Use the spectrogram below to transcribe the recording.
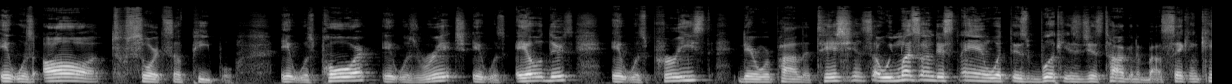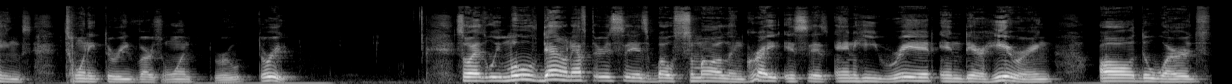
it was all sorts of people. It was poor, it was rich, it was elders, it was priests, there were politicians. So we must understand what this book is just talking about. Second Kings 23, verse 1 through 3. So as we move down after it says both small and great, it says, and he read in their hearing all the words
